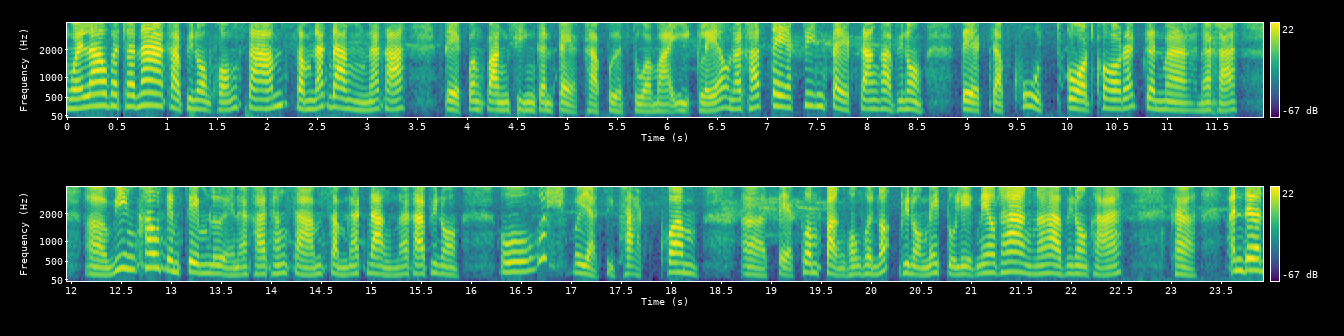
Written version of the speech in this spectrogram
หวยเล่าพัฒนาค่ะพี่น้องของสามสำนักดังนะคะ แตกปังๆชิงกันแตกค่ะ เปิดตัวมาอีกแล้วนะคะ แตกจริงแตกจังค่ะพี่น้องแตกจับคู่กอดคอรัดกันมานะคะวิ่งเข้าเต็มๆเลยนะคะ ทั้งสามสำนักดังนะคะ พี่น้องโอ้ยไม่อยากสิพากความอ่าแตกความปังของเพิ่อนเนาะพี่น้องในตัวเลขแนวทางนะคะ พี่น้องคะค่ะ อันเดิน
